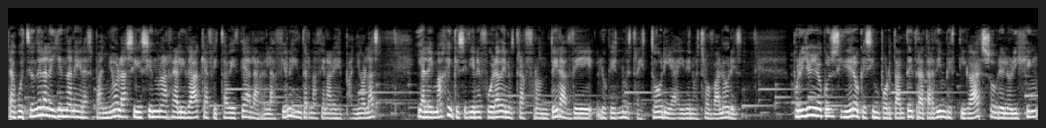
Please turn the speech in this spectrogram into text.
La cuestión de la leyenda negra española sigue siendo una realidad que afecta a veces a las relaciones internacionales españolas y a la imagen que se tiene fuera de nuestras fronteras, de lo que es nuestra historia y de nuestros valores. Por ello yo considero que es importante tratar de investigar sobre el origen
